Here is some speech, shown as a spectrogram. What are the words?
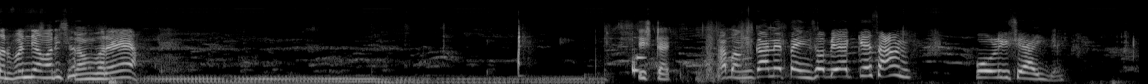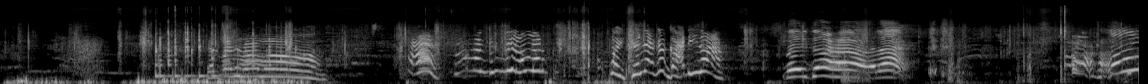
સરપંચ અમારી શરમ ભરે. સ્ટાર્ટ આ બંકાને ત્રણસો બે કે સાન પોલીસે આવી જાય. સરપંચ રામો. પૈસા ને ગાડી ના. પૈસા હારા. હા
